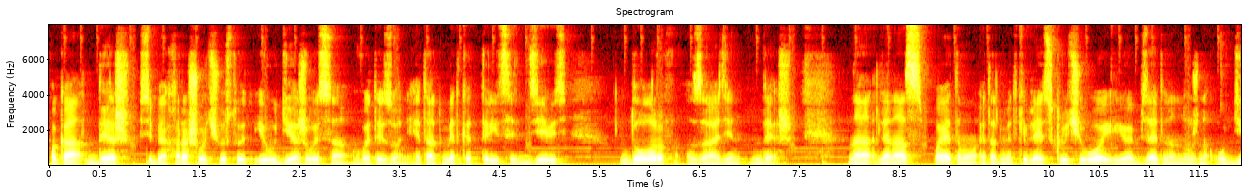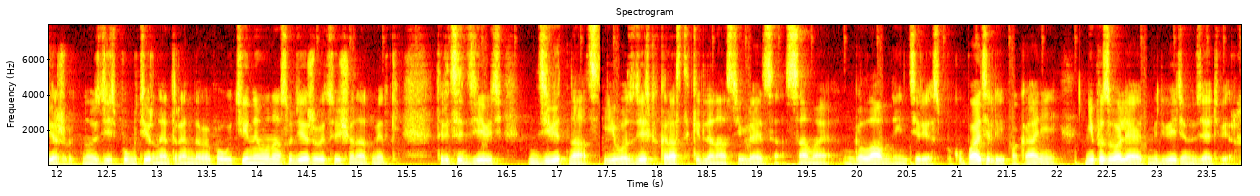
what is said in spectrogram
пока Dash себя хорошо чувствует и удерживается в этой зоне. Это отметка 39 долларов за один Dash. На, для нас поэтому эта отметка является ключевой, ее обязательно нужно удерживать. Но здесь пунктирная трендовая паутина у нас удерживается еще на отметке 39.19. И вот здесь как раз таки для нас является самый главный интерес покупателей, пока они не позволяют медведям взять верх.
